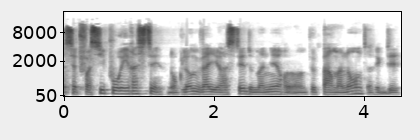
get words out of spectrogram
cette fois-ci pour y rester. Donc l'homme va y rester de manière un peu permanente avec des,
